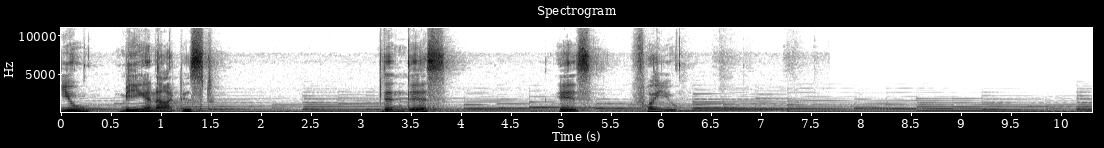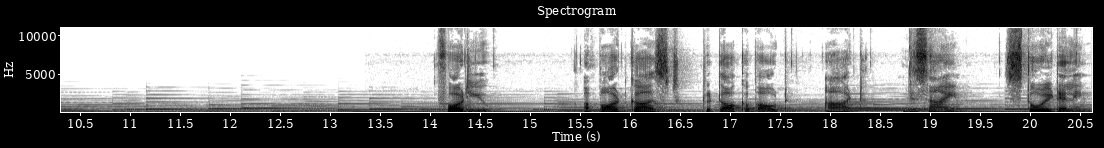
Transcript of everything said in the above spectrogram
you being an artist, then this is for you. For you, a podcast to talk about art, design, storytelling,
